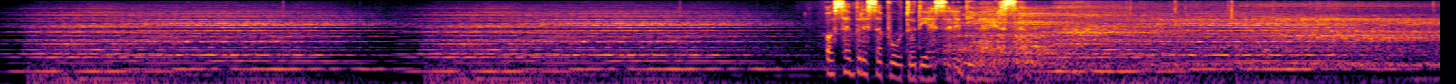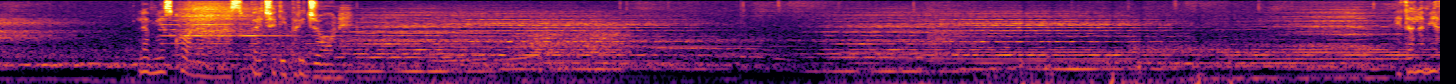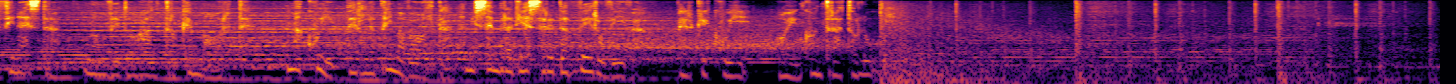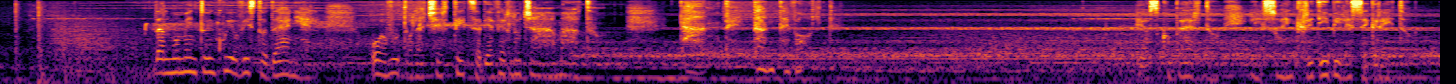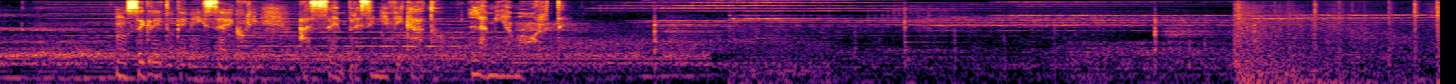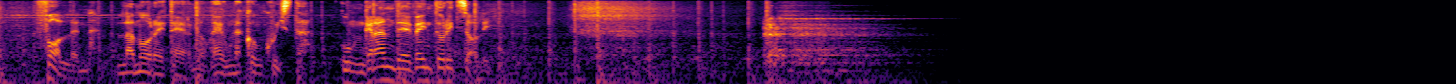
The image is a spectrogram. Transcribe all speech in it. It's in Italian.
Ho sempre saputo di essere diversa. La mia scuola è una specie di prigione. Dalla mia finestra non vedo altro che morte. Ma qui, per la prima volta, mi sembra di essere davvero viva, perché qui ho incontrato lui. Dal momento in cui ho visto Daniel, ho avuto la certezza di averlo già amato. Tante, tante volte. E ho scoperto il suo incredibile segreto. Un segreto che nei secoli ha sempre significato la mia morte. Fallen, l'amore eterno è una conquista. Un grande evento Rizzoli.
